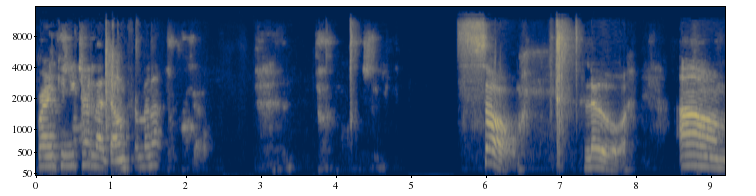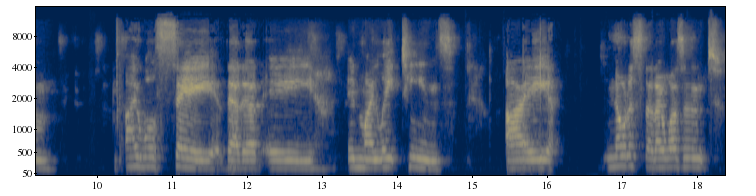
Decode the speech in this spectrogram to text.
Brian, can you turn that down for a minute? So, hello. Um, I will say that at a in my late teens, I noticed that I wasn't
